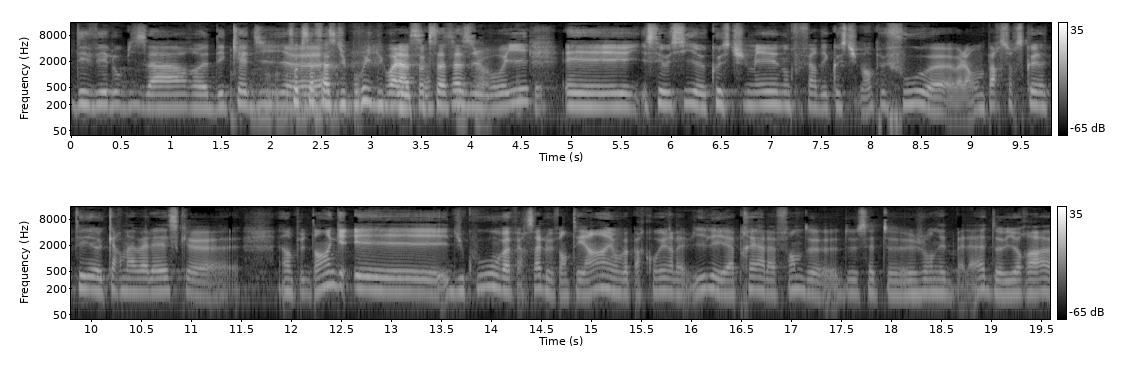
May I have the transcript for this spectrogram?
des vélos bizarres, euh, des caddies, Faut que ça fasse du bruit, du coup. voilà, aussi, faut que hein. ça fasse du ça. bruit. Et c'est aussi euh, costumé, donc faut faire des costumes un peu fous. euh, voilà, on part sur ce côté euh, carnavalesque, euh, un peu dingue. Et du coup, on va faire ça le 21 et on va parcourir la ville. Et après, à la fin de, de cette journée de balade, il y aura euh,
